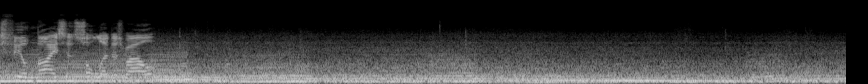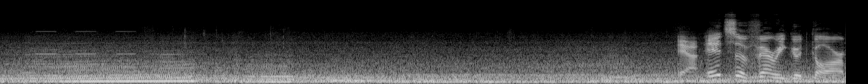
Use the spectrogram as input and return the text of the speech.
Brakes feel nice and solid as well. Yeah, it's a very good car.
